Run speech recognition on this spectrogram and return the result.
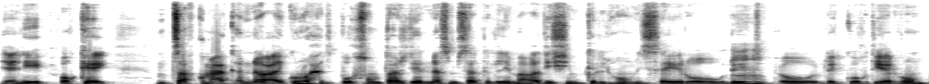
يعني اوكي متفق معك أنه غيكون واحد البورسونتاج ديال الناس مساكن اللي ما غاديش يمكن لهم يسيروا ولا. يتبعوا لي كور ديالهم.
